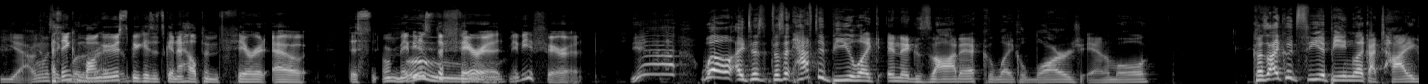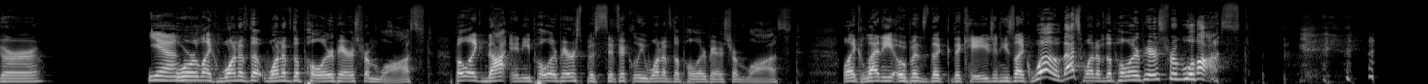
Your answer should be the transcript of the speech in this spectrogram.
Yeah, I'm gonna. I think Komodo mongoose dragon. because it's going to help him ferret out this, or maybe it's the ferret. Maybe a ferret. Yeah. Well, I does does it have to be like an exotic, like large animal? Because I could see it being like a tiger Yeah. or like one of the one of the polar bears from Lost, but like not any polar bear, specifically one of the polar bears from Lost. Like Lenny opens the the cage and he's like, "Whoa, that's one of the polar bears from Lost."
